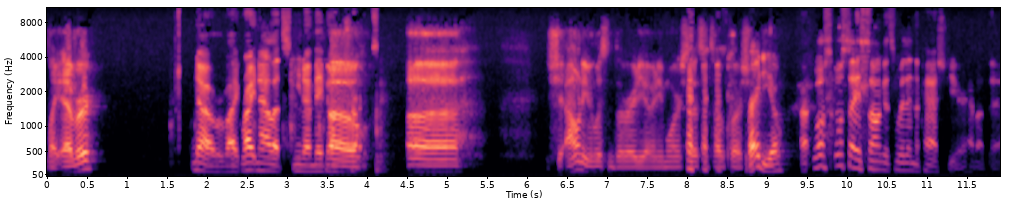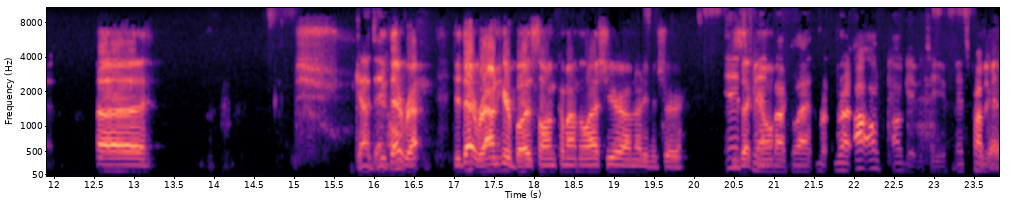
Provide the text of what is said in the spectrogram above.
like ever. No, like right now. That's you know maybe on the Oh. charts. Uh, shit, I don't even listen to the radio anymore, so that's a tough question. Radio. Uh, We'll we'll say a song that's within the past year. How about that? Uh, God damn. did that ra- did that round here buzz song come out in the last year? I'm not even sure. Does It's that been count? about the last- r- r- I'll, I'll I'll give it to you. It's probably Okay, been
